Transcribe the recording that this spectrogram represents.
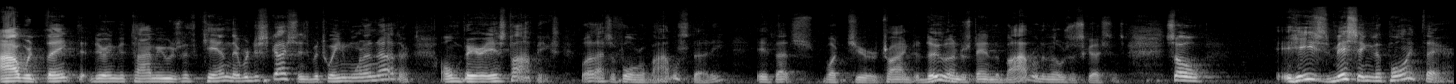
I would think that during the time he was with Ken, there were discussions between one another on various topics. Well, that's a form of Bible study if that's what you're trying to do, understand the Bible in those discussions. So he's missing the point there.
